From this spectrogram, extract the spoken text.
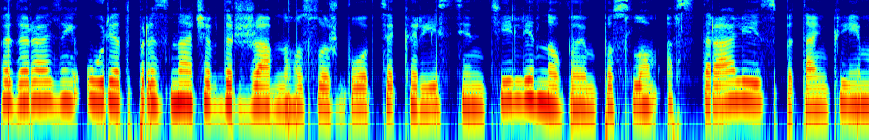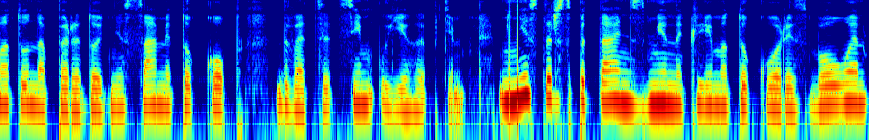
Федеральний уряд призначив державного службовця Крістін Тіллі новим послом Австралії з питань клімату напередодні саміту КОП 27 у Єгипті. Міністр з питань зміни клімату Коріс Боуен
